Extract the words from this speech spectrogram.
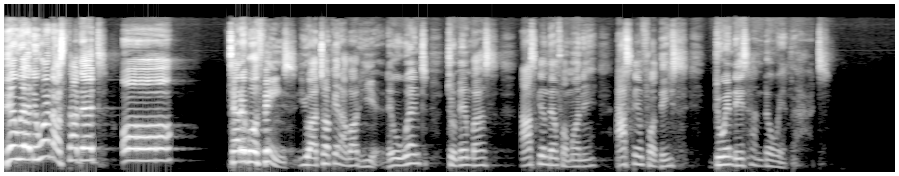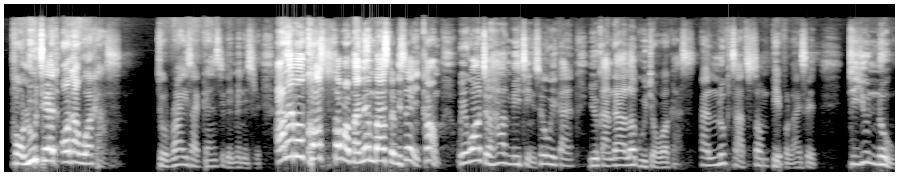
They were the one that started all terrible things you are talking about here. They went to members asking them for money, asking for this, doing this and doing that. Polluted other workers to rise against the ministry. And even caused some of my members to be saying, Come, we want to have meetings so we can you can dialogue with your workers. I looked at some people, I said, Do you know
